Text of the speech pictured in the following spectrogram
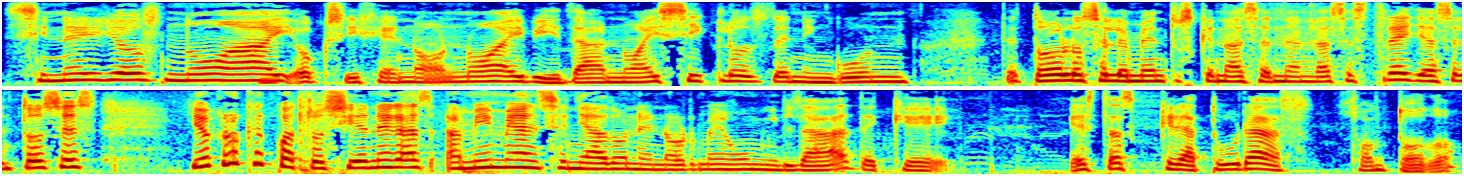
Sin ellos no hay oxígeno, no hay vida, no hay ciclos de ningún, de todos los elementos que nacen en las estrellas. Entonces, yo creo que Cuatro Ciénegas a mí me ha enseñado una enorme humildad de que estas criaturas son todo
